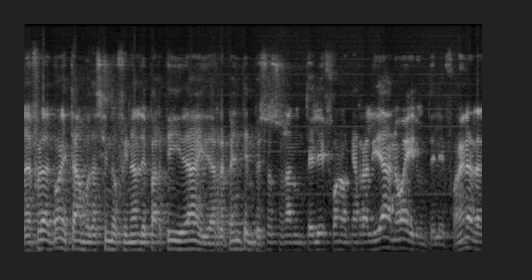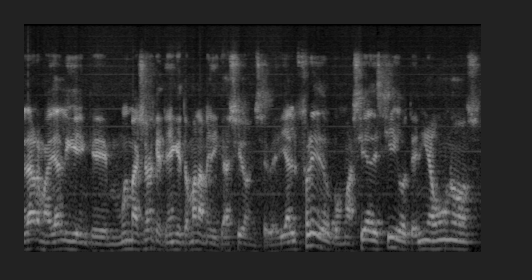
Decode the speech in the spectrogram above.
Alfredo Alcón estábamos haciendo final de partida y de repente empezó a sonar un teléfono que en realidad no era un teléfono, era la alarma de alguien que muy mayor que tenía que tomar la medicación. Se veía Alfredo, como hacía de ciego, tenía unos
